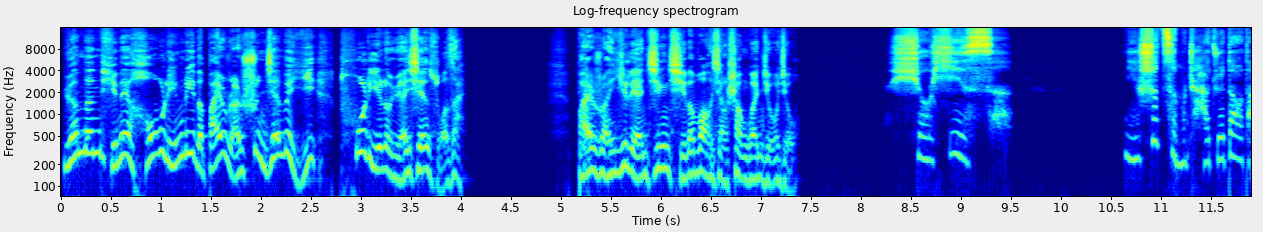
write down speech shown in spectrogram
原本体内毫无灵力的白软瞬间位移，脱离了原先所在。白软一脸惊奇的望向上官九九，有意思。你是怎么察觉到的？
